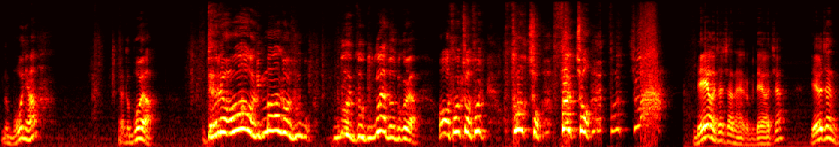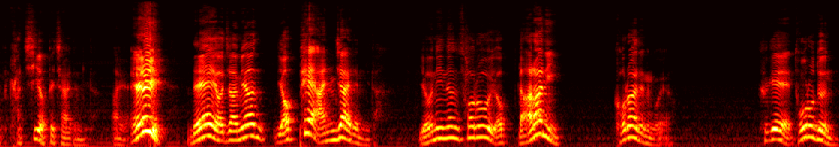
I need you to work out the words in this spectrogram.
너 뭐냐? 야 너 뭐야? 내려! 민망한 너 누구 너, 너 누구야 너 누구야? 어 손쳐 손 손쳐 손쳐 손쳐 내 여자잖아요 여러분 내 여자? 내 여자는 같이 옆에 자야 됩니다 아 에이! 내 여자면 옆에 앉아야 됩니다. 연인은 서로 옆 나란히 걸어야 되는 거예요. 그게 도로든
